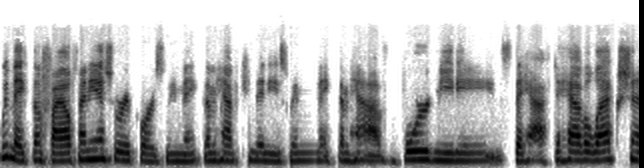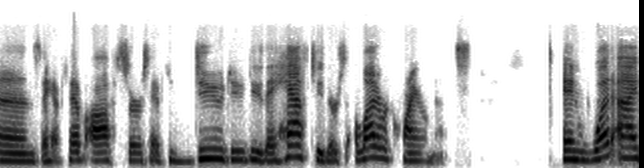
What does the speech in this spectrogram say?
We make them file financial reports. We make them have committees. We make them have board meetings. They have to have elections. They have to have officers. They have to do, do, do. They have to. There's a lot of requirements. And what I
